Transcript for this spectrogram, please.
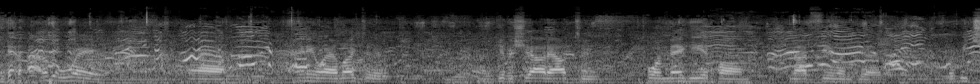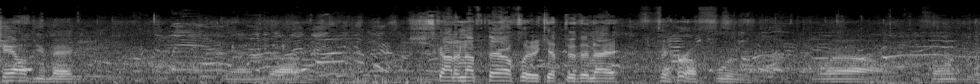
get out of the way. Uh, anyway, I'd like to uh, give a shout out to poor Maggie at home, not feeling good. But we channeled you, Meg. Got enough Theraflu to get through the night. Theraflu. Wow. Funky.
